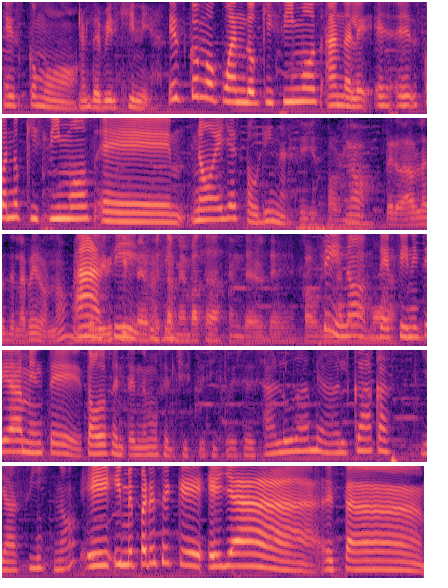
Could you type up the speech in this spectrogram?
Es como... El de Virginia. Es como cuando quisimos, ándale, es cuando quisimos, eh, no, ella es Paulina. Sí, es Paulina. No, pero hablas de la Vero, ¿no? El Ah, sí, Pero sí, que sí. también va a trascender de Paulina. Sí, de no, definitivamente todos entendemos el chistecito ese de salúdame al cacas y así, ¿no? Eh, y me parece que ella está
